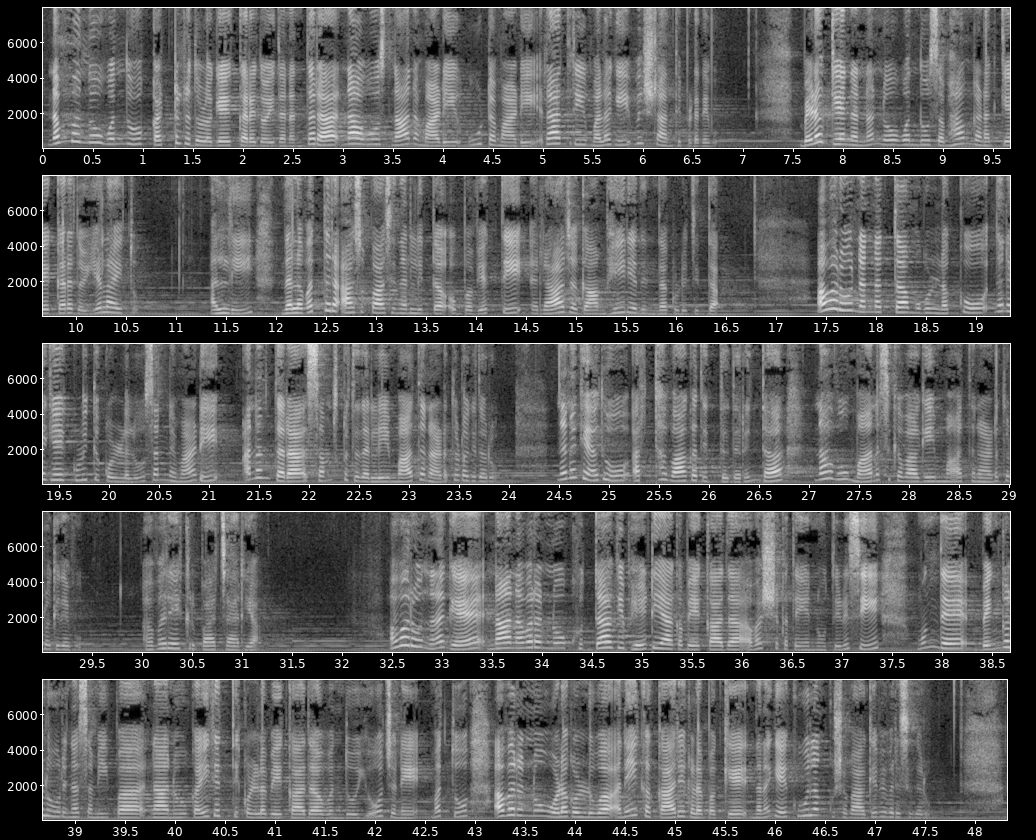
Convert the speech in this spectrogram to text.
ನಮ್ಮನ್ನು ಒಂದು ಕಟ್ಟಡದೊಳಗೆ ಕರೆದೊಯ್ದ ನಂತರ ನಾವು ಸ್ನಾನ ಮಾಡಿ, ಊಟ ಮಾಡಿ, ರಾತ್ರಿ ಮಲಗಿ ವಿಶ್ರಾಂತಿ ಪಡೆದೆವು. ಬೆಳಗ್ಗೆ ನನ್ನನ್ನು ಒಂದು ಸಭಾಂಗಣಕ್ಕೆ ಕರೆದೊಯ್ಯಲಾಯಿತು. ಅಲ್ಲಿ ನಲವತ್ತರ ಆಸುಪಾಸಿನಲ್ಲಿದ್ದ ಒಬ್ಬ ವ್ಯಕ್ತಿ ರಾಜ ಗಾಂಭೀರ್ಯದಿಂದ ಕುಳಿತಿದ್ದ. ಅವರು ನನ್ನತ್ತ ಮುಗುಳ್ನಕ್ಕೂ ನನಗೆ ಕುಳಿತುಕೊಳ್ಳಲು ಸನ್ನೆ ಮಾಡಿ ಅನಂತರ ಸಂಸ್ಕೃತದಲ್ಲಿ ಮಾತನಾಡತೊಡಗಿದರು. ನನಗೆ ಅದು ಅರ್ಥವಾಗದಿದ್ದರಿಂದ ನಾವು ಮಾನಸಿಕವಾಗಿ ಮಾತನಾಡತೊಡಗಿದೆವು. ಅವರೇ ಕೃಪಾಚಾರ್ಯ. ಅವರು ನನಗೆ, ನಾನವರನ್ನು ಖುದ್ದಾಗಿ ಭೇಟಿಯಾಗಬೇಕಾದ ಅವಶ್ಯಕತೆಯನ್ನು ತಿಳಿಸಿ, ಮುಂದೆ ಬೆಂಗಳೂರಿನ ಸಮೀಪ ನಾನು ಕೈಗೆತ್ತಿಕೊಳ್ಳಬೇಕಾದ ಒಂದು ಯೋಜನೆ ಮತ್ತು ಅವರನ್ನು ಒಳಗೊಳ್ಳುವ ಅನೇಕ ಕಾರ್ಯಗಳ ಬಗ್ಗೆ ನನಗೆ ಕೂಲಂಕುಷವಾಗಿ ವಿವರಿಸಿದರು.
